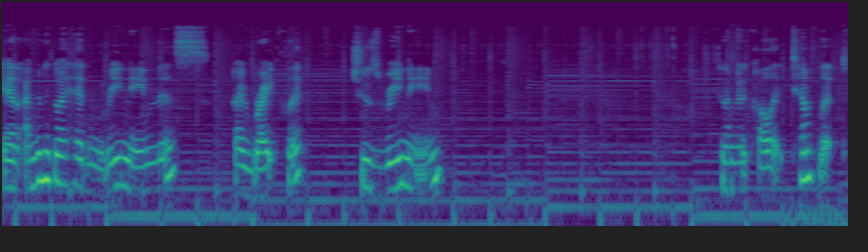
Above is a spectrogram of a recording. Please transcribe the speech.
And I'm going to go ahead and rename this. I right click, choose rename, and I'm going to call it template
